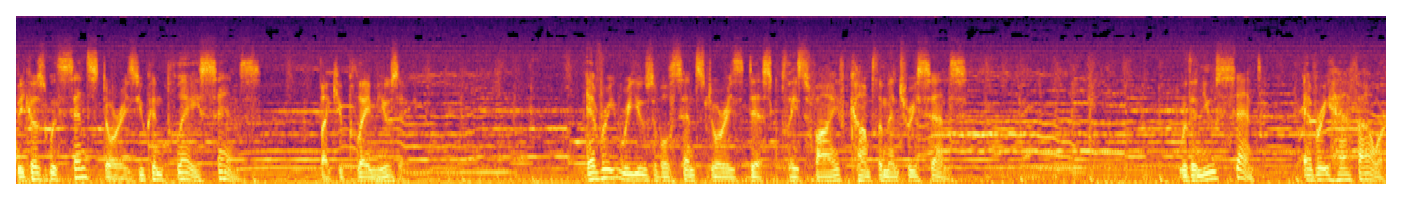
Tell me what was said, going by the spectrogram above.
Because with Scent Stories, you can play sense, like you play music. Every reusable Scent Stories disc plays five complimentary scents. With a new scent every half hour.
